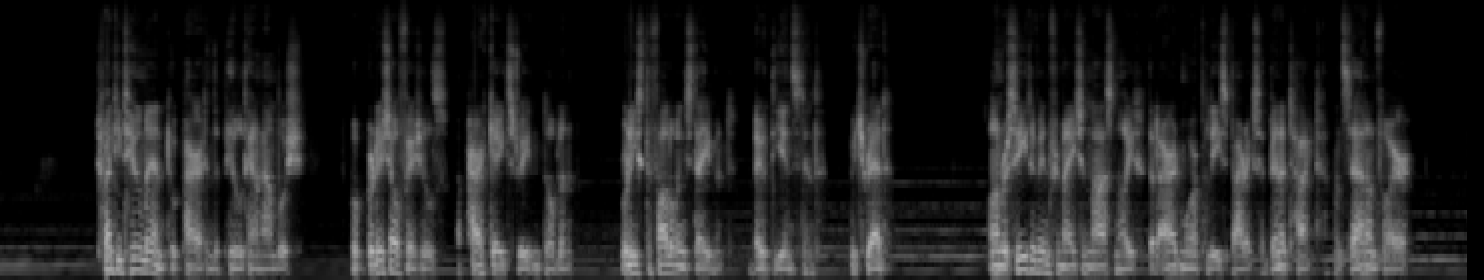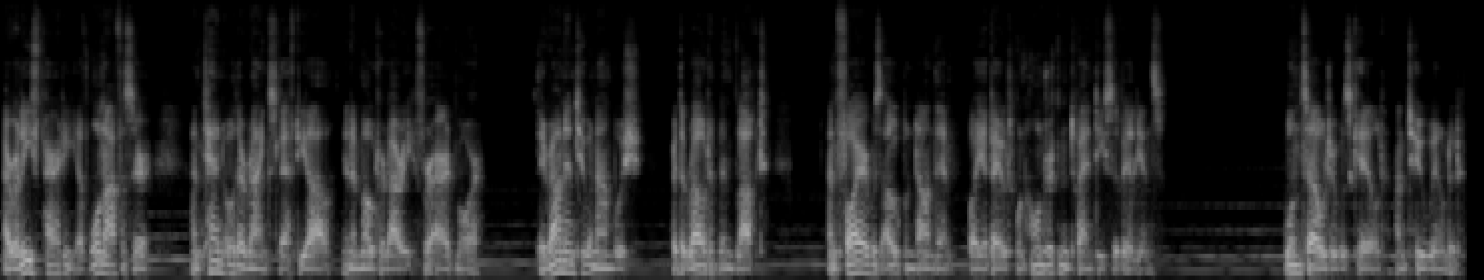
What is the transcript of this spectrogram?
22 men took part in the Pilltown ambush, but British officials at Parkgate Street in Dublin released the following statement about the incident, which read On receipt of information last night that Ardmore police barracks had been attacked and set on fire, a relief party of one officer and 10 other ranks left Youghal in a motor lorry for Ardmore. They ran into an ambush where the road had been blocked, and fire was opened on them by about 120 civilians. One soldier was killed and two wounded.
